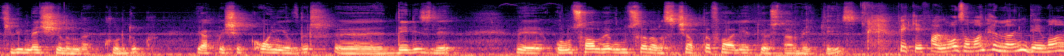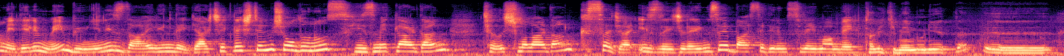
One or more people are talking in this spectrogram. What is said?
2005 yılında kurduk. Yaklaşık 10 yıldır e, Denizli ve ulusal ve uluslararası çapta faaliyet göstermekteyiz. Peki efendim o zaman hemen devam edelim ve bünyeniz dahilinde gerçekleştirmiş olduğunuz hizmetlerden, çalışmalardan kısaca izleyicilerimize bahsedelim Süleyman Bey. Tabii ki memnuniyetle. Ee,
